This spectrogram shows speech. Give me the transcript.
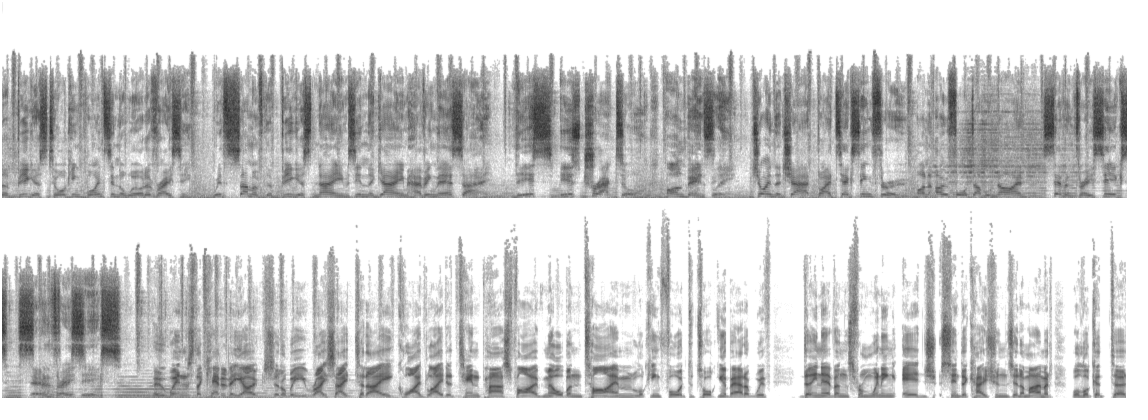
The biggest talking points in the world of racing, with some of the biggest names in the game having their say. This is Track Talk on Bensley. Join the chat by texting through on 0499 736 736. Who wins the Kennedy Oaks? It'll be race eight today, quite late at 10 past 5 Melbourne time. Looking forward to talking about it with Dean Evans from Winning Edge Syndications in a moment. We'll look at uh,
